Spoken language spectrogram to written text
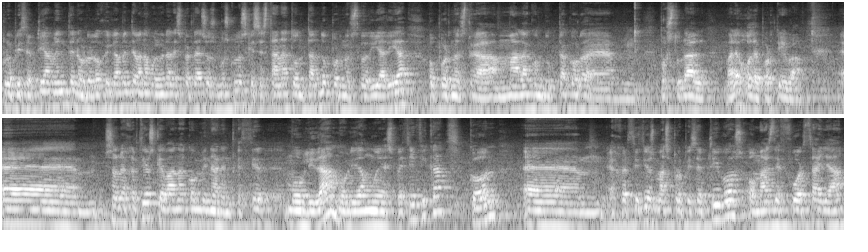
Propioceptivamente, neurológicamente van a volver a despertar esos músculos que se están atontando por nuestro día a día o por nuestra mala conducta eh, postural ¿vale? o deportiva. Eh, son ejercicios que van a combinar entre movilidad, movilidad muy específica, con eh, ejercicios más propioceptivos o más de fuerza ya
